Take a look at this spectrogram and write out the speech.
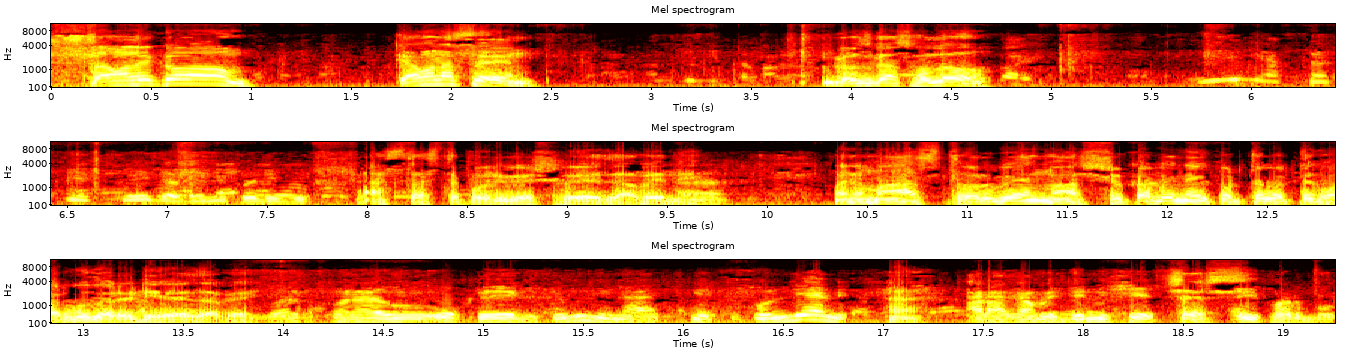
আসসালামু আলাইকুম। কেমন আছেন? রোজ গাছ হলো? আস্তে আস্তে পরিবেশ হয়ে যাবে না। মানে মাছ ধরবেন মাছ শুকাবেন এই করতে করতে ঘরগুলো রেডি হয়ে যাবে। হ্যাঁ। আর আগামী দিন শেষ। শেষ। এই পর্ব।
